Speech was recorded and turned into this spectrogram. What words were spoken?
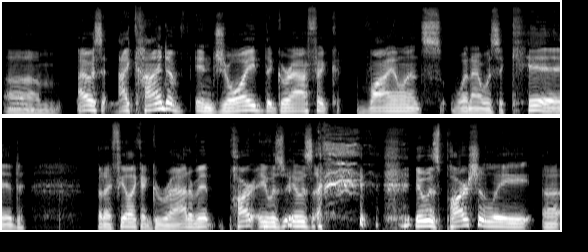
um i was i kind of enjoyed the graphic violence when i was a kid but I feel like I grew out of it. Part it was it was it was partially uh,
